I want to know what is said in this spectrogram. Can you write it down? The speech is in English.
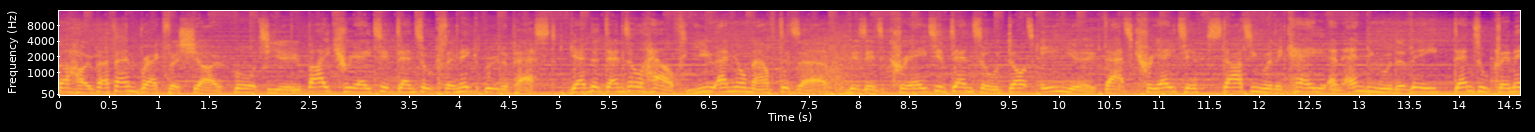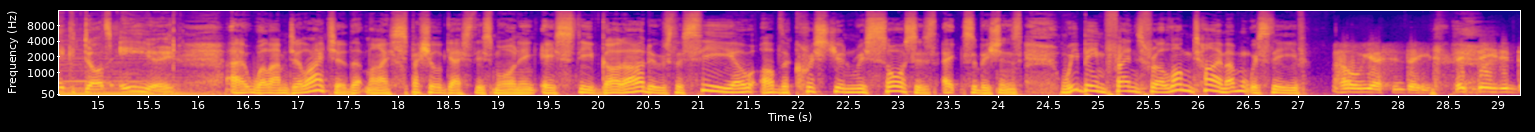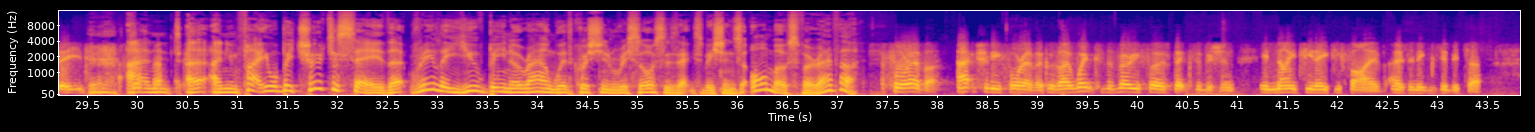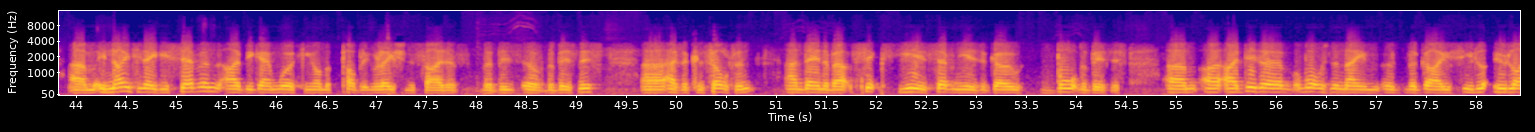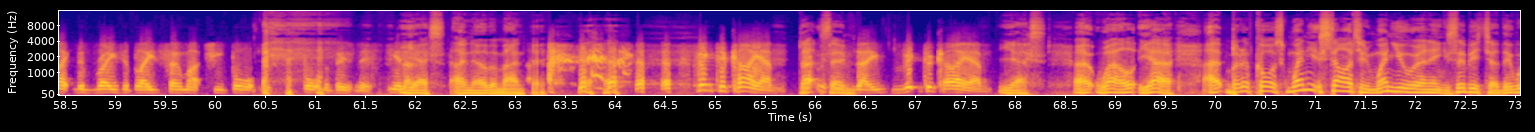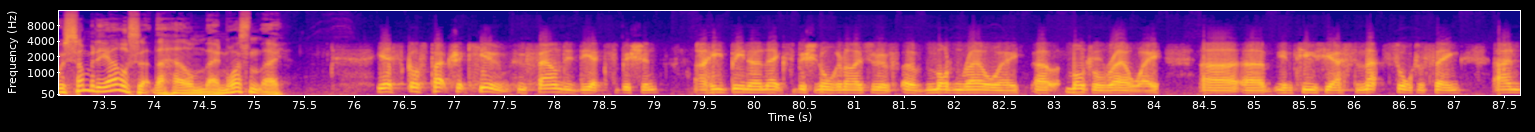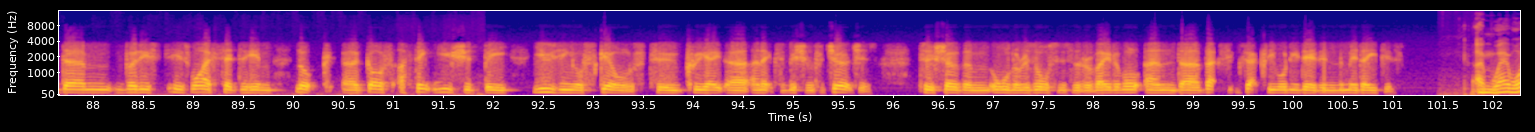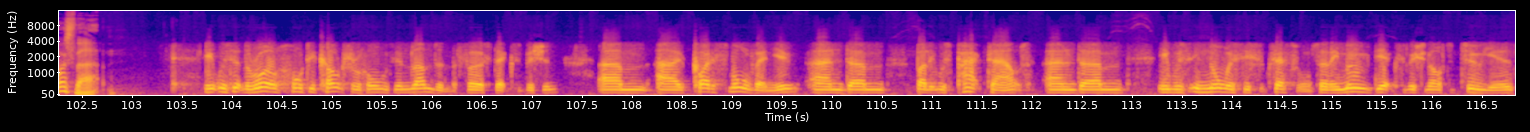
the Hope FM Breakfast Show, brought to you by Kreativ Dental Clinic Budapest. Get the dental health you and your mouth deserve. Visit creativedental.eu. That's creative, starting with a K and ending with a V, dentalclinic.eu. Uh, well, I'm delighted that my special guest this morning is Steve Goddard, who's the CEO of the Christian Resources Exhibitions. We've been friends for a long time, haven't we, Steve? Oh yes, indeed, indeed, indeed. and uh, and in fact, it will be true to say that really you've been around with Christian Resources exhibitions almost forever. Forever, actually forever, because I went to the very first exhibition in 1985 as an exhibitor. Um, in 1987, I began working on the public relations side of the biz- of the business uh, as a consultant, and then about six years, seven years ago, bought the business. Um, I, I, did a what was the name of the guy who, who liked the razor blade so much he bought the, bought the business. You know. Yes, I know the man. Victor Kiam. That's that him. His name, Victor Kiam. Yes. Uh, well, yeah, uh, but of course, when it started, when you were an exhibitor, there was somebody else at the helm, then, wasn't there? Yes, Gospatrick Hume, who founded the exhibition. Uh, he'd been an exhibition organizer of, of modern railway, uh, model railway enthusiast and that sort of thing. And um, but his his wife said to him, "Look, uh, Goss, I think you should be using your skills to create uh, an exhibition for churches." To show them all the resources that are available, and uh, that's exactly what he did in the mid 80s. And where was that? It was at the Royal Horticultural Halls in London, the first exhibition. Um, uh, quite a small venue, and um, but it was packed out, and um, it was enormously successful. So they moved the exhibition after two years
